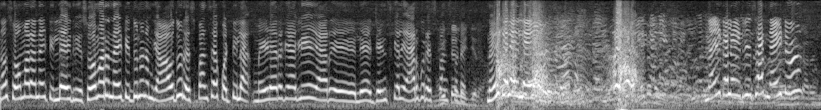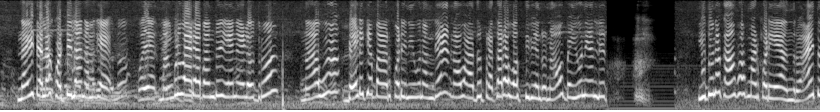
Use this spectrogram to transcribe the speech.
ನಾವು ಸೋಮವಾರ ನೈಟ್ ಇಲ್ಲೇ ಇದ್ವಿ. ಸೋಮವಾರ ನೈಟ್ ಇದ್ದು ನಮ್ಗೆ ಯಾವುದೂ ರೆಸ್ಪಾನ್ಸೇ ಕೊಟ್ಟಿಲ್ಲ. ಮಹಿಳೆಯರಿಗೆ ಆಗಲಿ ಯಾರು ಜೆಂಟ್ಸ್ಗೆ ಯಾರಿಗೂ ರೆಸ್ಪಾನ್ಸ್ ಕೊಟ್ಟಿಲ್ಲ. ನೈಟಲ್ಲೇ ಇಲ್ಲೇ ನೈಟಲ್ಲೇ ಇದ್ವಿ ಸರ್. ನೈಟು ನೈಟ್ ಎಲ್ಲ ಕೊಟ್ಟಿಲ್ಲ ನಮಗೆ. ಮಂಗಳವಾರ ಬಂದು ಏನು ಹೇಳಿದ್ರು, ನಾವು ಬೇಡಿಕೆ ಬರ್ಕೊಡಿ, ನೀವು ನಮಗೆ, ನಾವು ಅದ್ರ ಪ್ರಕಾರ ಹೋಗ್ತೀವಿ ಅಂದ್ರು. ನಾವು ಯೂನಿಯನ್ ಇದನ್ನ ಕಾಫ್ ಆಫ್ ಮಾಡ್ಕೊಡಿ ಅಂದ್ರು. ಆಯ್ತು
